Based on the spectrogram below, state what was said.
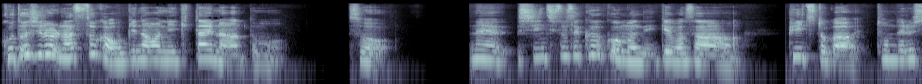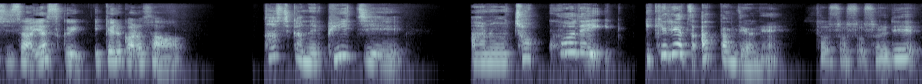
今年の夏とか沖縄に行きたいなと思う。そう。ね新千歳空港まで行けばさ、ピーチとか飛んでるしさ、安く行けるからさ、確かね、ピーチ、あの、直行で行けるやつあったんだよね。そうそうそう。それで、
